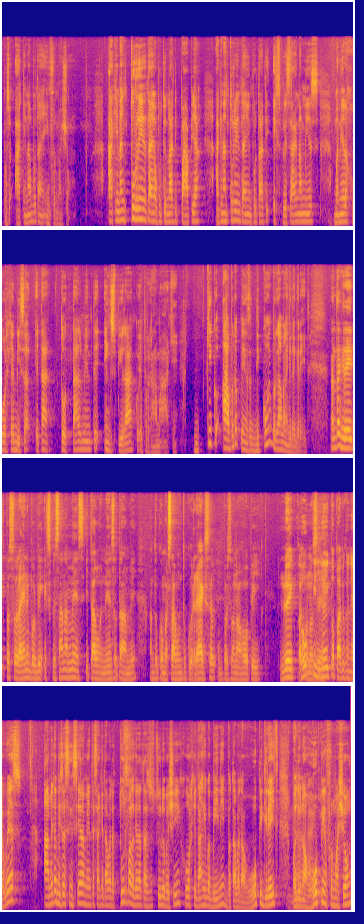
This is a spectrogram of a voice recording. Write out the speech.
Pois aqui não botar informação. Aqui não turene tem oportunidade de papia, aqui não turene tem oportunidade de expressar na minha maneira Jorge Bisa está totalmente inspirado com o programa aqui. O que a você pensa de como o programa aqui é great? Não está great, pastor, ainda por bem expressar na minha e está honesto também, ando conversar junto com o Rexel, uma pessoa hope leuk para conhecer. Hope leuk para papi conhecer. A mim também, sinceramente, essa aqui estava tudo para que está tudo baixinho, Jorge Dangue Babini, botava da hope great, para dar uma hope informação,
